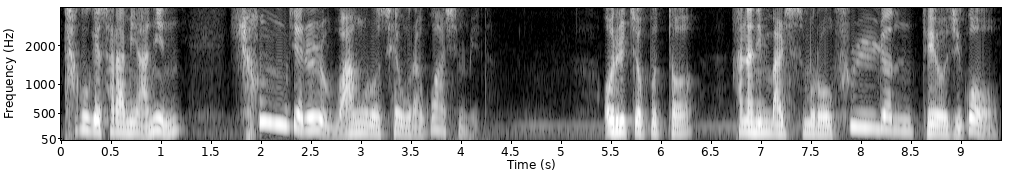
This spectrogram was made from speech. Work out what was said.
타국의 사람이 아닌 형제를 왕으로 세우라고 하십니다. 어릴 적부터 하나님 말씀으로 훈련되어지고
